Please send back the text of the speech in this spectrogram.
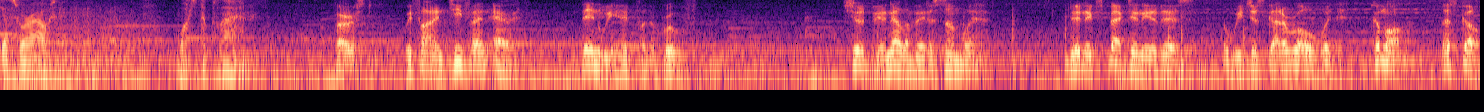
Guess we're out. What's the plan? First, we find Tifa and Aerith. Then we head for the roof. Should be an elevator somewhere. Didn't expect any of this, but we just gotta roll with it. Come on, let's go.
